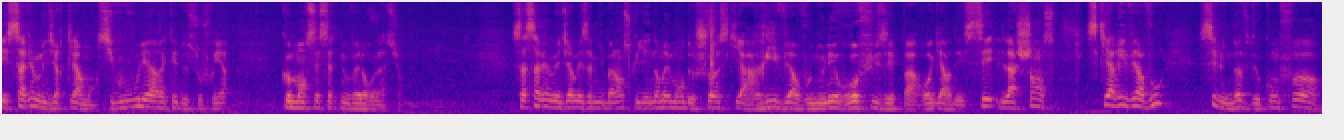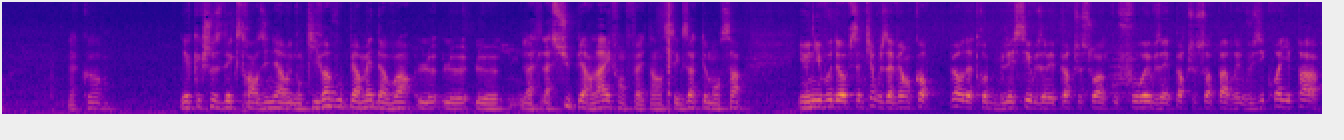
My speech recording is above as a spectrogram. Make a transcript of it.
et ça vient me dire clairement, si vous voulez arrêter de souffrir, commencez cette nouvelle relation. Ça, ça vient me dire, mes amis balance, qu'il y a énormément de choses qui arrivent vers vous. Ne les refusez pas. Regardez, c'est la chance. Ce qui arrive vers vous, c'est le neuf de confort. D'accord? Il y a quelque chose d'extraordinaire. Donc, qui va vous permettre d'avoir la, super life, en fait. Hein. C'est exactement ça. Et au niveau des obstinateurs, vous avez encore peur d'être blessé, vous avez peur que ce soit un coup fourré, vous avez peur que ce soit pas vrai. Vous y croyez pas.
